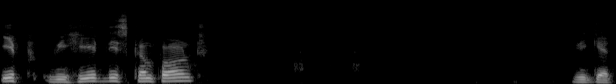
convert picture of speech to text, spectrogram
If we heat this compound we get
